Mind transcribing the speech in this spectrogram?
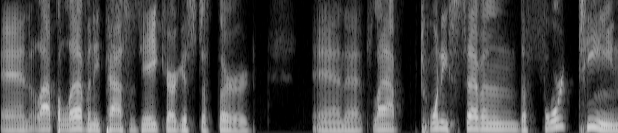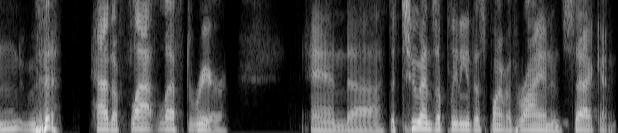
And lap 11, he passes the eight car, gets to third. And at lap 27, the 14 had a flat left rear and uh, the two ends up leading at this point with Ryan in second.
